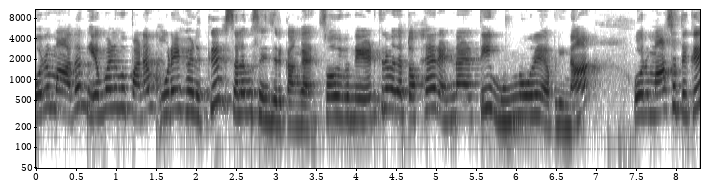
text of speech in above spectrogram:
ஒரு மாதம் எவ்வளவு பணம் உடைகளுக்கு செலவு செஞ்சுருக்காங்க? ஸோ இவங்க எடுத்துகிட்டு வந்த தொகை ரெண்டாயிரத்தி முந்நூறு அப்படின்னா ஒரு மாதத்துக்கு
